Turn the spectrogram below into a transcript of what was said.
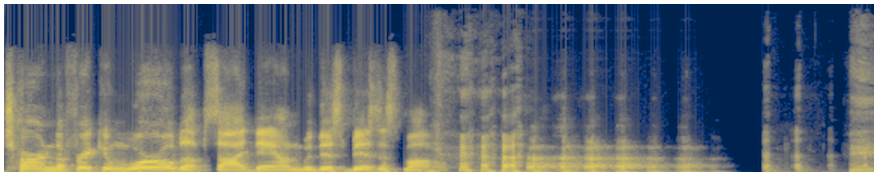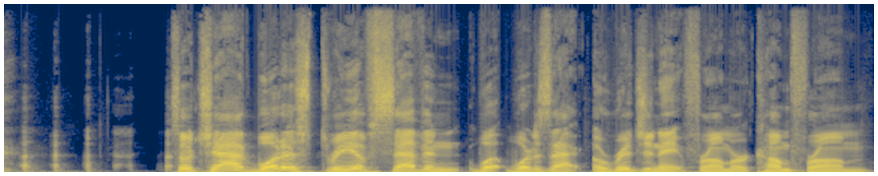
turned the freaking world upside down with this business model. so, Chadd, what is three of seven? What what does that originate from or come from?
